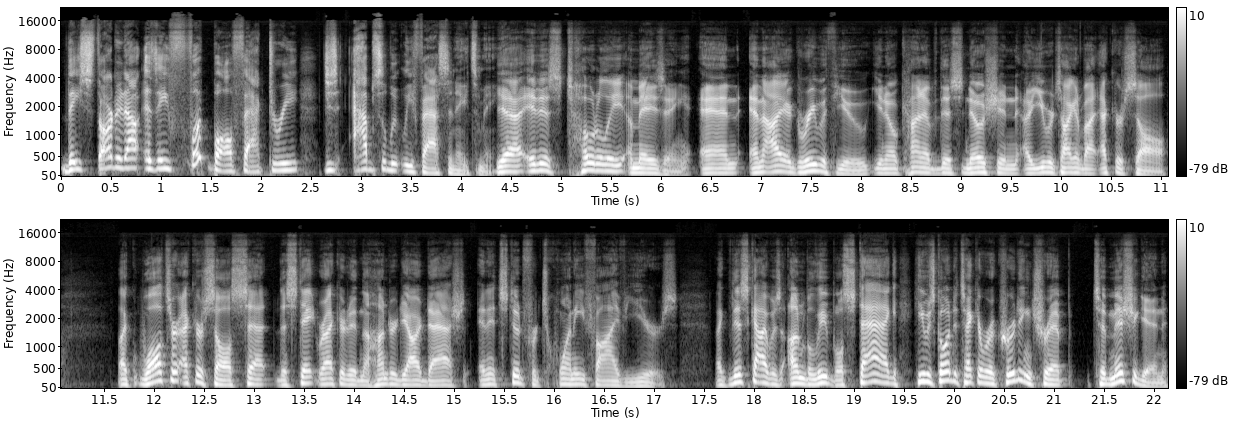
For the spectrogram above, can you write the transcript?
they started out as a football factory just absolutely fascinates me. Yeah, it is totally amazing, and and I agree with you. You know, kind of this notion. Uh, you were talking about Eckersall, like Walter Eckersall set the state record in the hundred yard dash, and it stood for 25 years. Like this guy was unbelievable. Stagg, he was going to take a recruiting trip to Michigan,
